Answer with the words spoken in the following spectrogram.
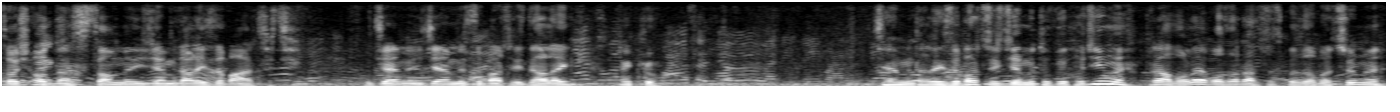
coś od nas chcą, my idziemy dalej zobaczyć. Idziemy, idziemy zobaczyć dalej. You. Idziemy dalej zobaczyć, gdzie my tu wychodzimy. Prawo, lewo, zaraz wszystko zobaczymy.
